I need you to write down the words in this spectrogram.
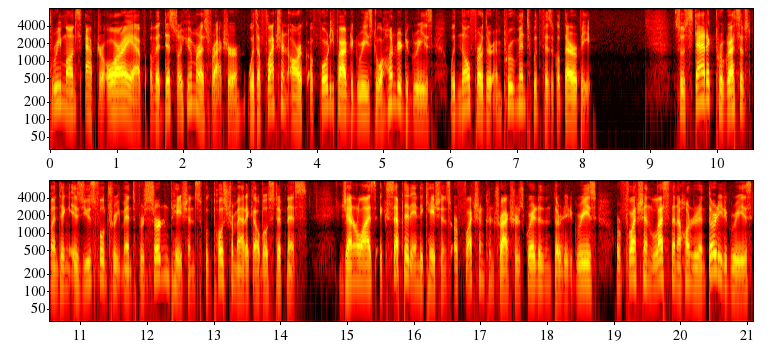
Three months after ORIF of a distal humerus fracture with a flexion arc of 45 degrees to 100 degrees with no further improvement with physical therapy. So, static progressive splinting is useful treatment for certain patients with post traumatic elbow stiffness. Generalized accepted indications are flexion contractures greater than 30 degrees or flexion less than 130 degrees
